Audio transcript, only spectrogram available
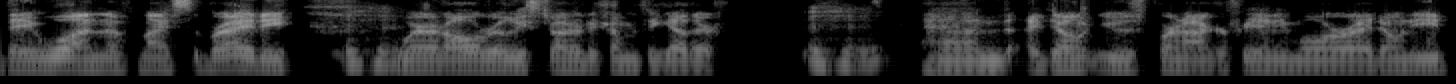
day one of my sobriety mm-hmm. where it all really started to come together mm-hmm. and i don't use pornography anymore i don't eat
